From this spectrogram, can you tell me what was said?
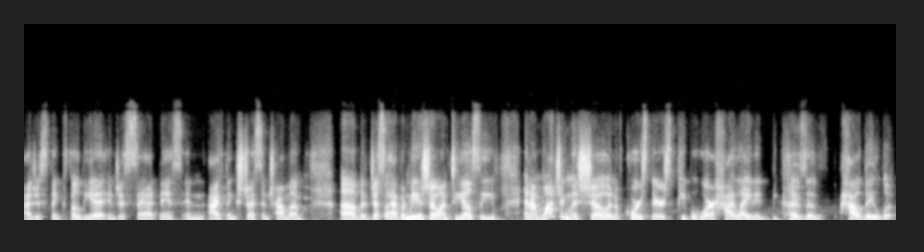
I just think phobia and just sadness, and I think stress and trauma. Um, but it just so happened to be a show on TLC. And I'm watching this show, and of course, there's people who are highlighted because of how they look,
